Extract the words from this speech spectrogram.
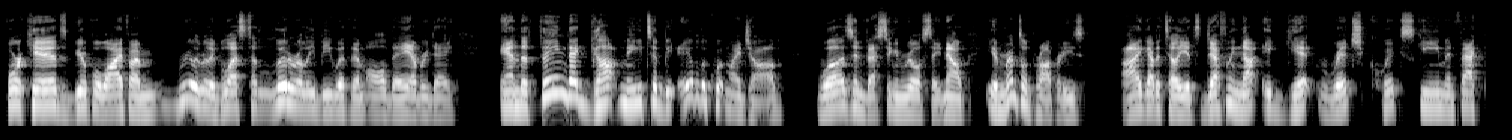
Four kids, beautiful wife. I'm really, really blessed to literally be with them all day, every day. And the thing that got me to be able to quit my job was investing in real estate. Now, in rental properties, I got to tell you, it's definitely not a get rich quick scheme. In fact,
